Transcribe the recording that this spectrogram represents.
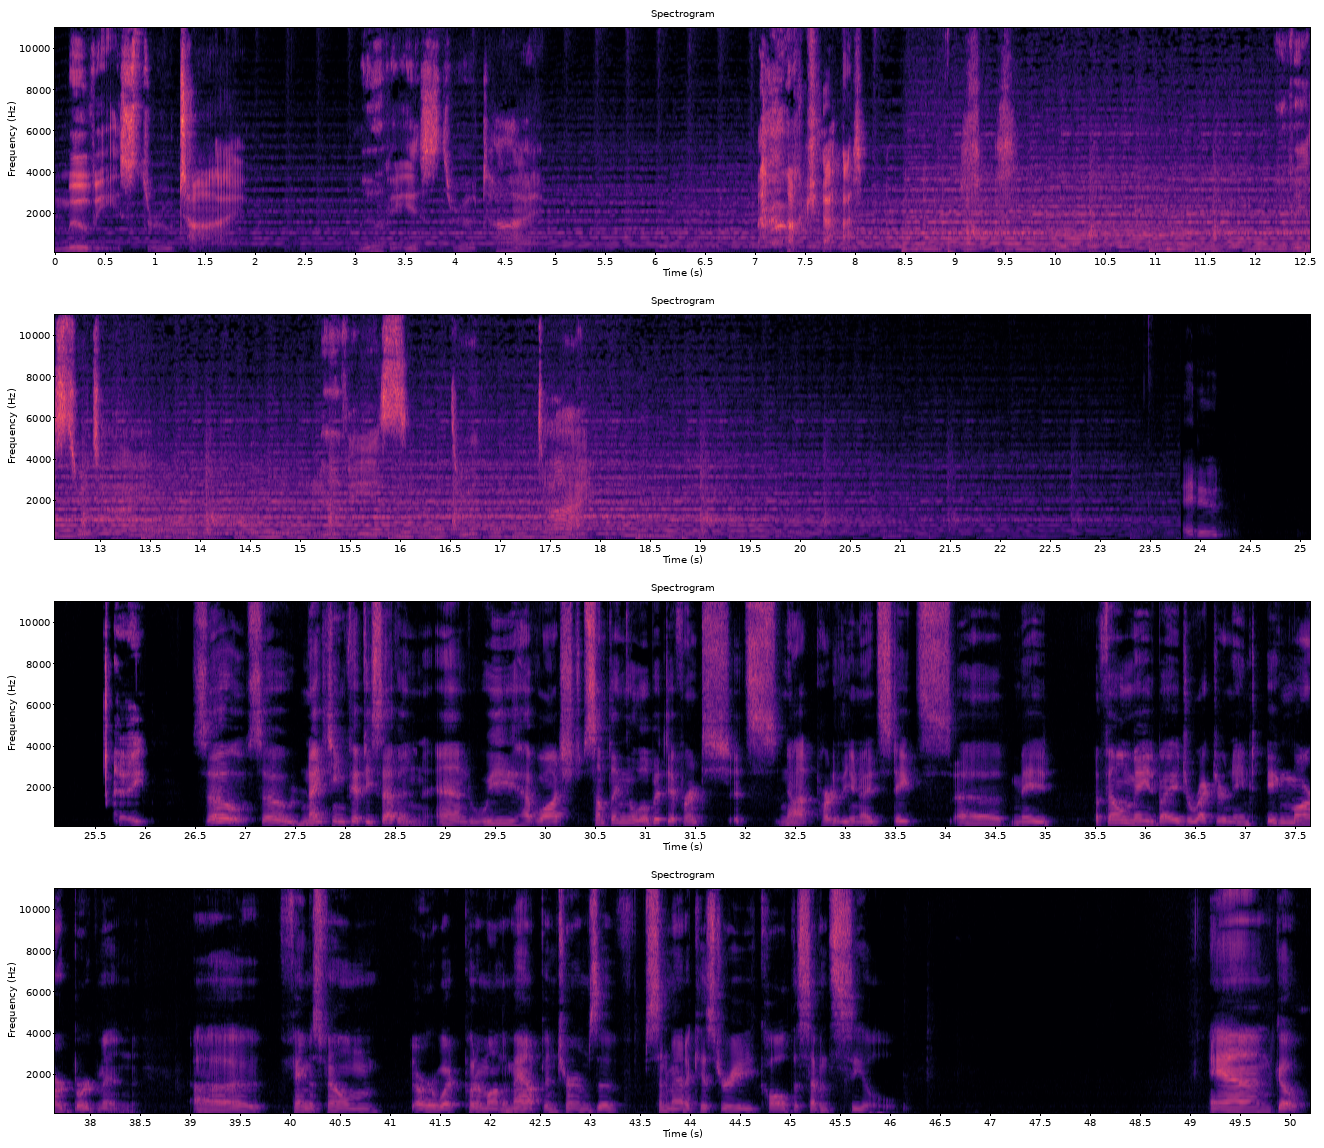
Movies Through Time. Movies Through Time. Oh, God. Movies Through Time. Movies Through Time. Hey, dude. Hey. So, so 1957, and we have watched something a little bit different. It's not part of the United States. Uh, made a film made by a director named Ingmar Bergman. Uh, famous film, or what put him on the map in terms of cinematic history, called The Seventh Seal. And go.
